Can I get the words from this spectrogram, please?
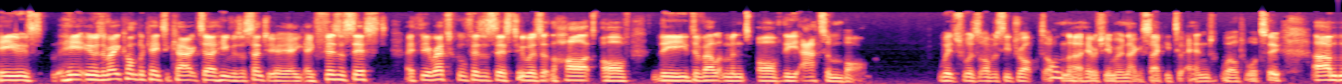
He was he, he, was a very complicated character. He was essentially a, a, physicist, a theoretical physicist who was at the heart of the development of the atom bomb which was obviously dropped on uh, Hiroshima and Nagasaki to end World War II. Um,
